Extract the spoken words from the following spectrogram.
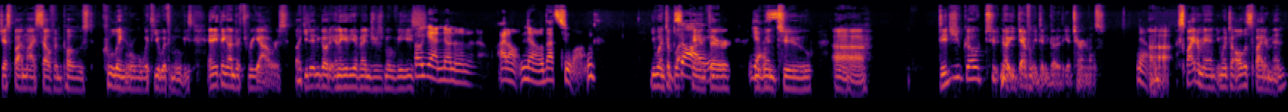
just by my self-imposed cooling rule with you with movies. Anything under three hours. Like you didn't go to any of the Avengers movies. Oh yeah, no no no no. I don't know, that's too long. You went to Black Sorry. Panther. Yes. You went to uh did you go to no, you definitely didn't go to the Eternals. No. Uh, Spider Man. You went to all the Spider Men.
